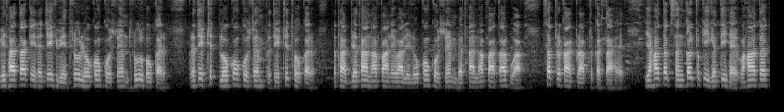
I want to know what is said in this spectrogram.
विधाता के रचे हुए ध्रुव लोकों को स्वयं ध्रुव होकर, प्रतिष्ठित लोकों को स्वयं प्रतिष्ठित होकर, तथा व्यथा न पाने वाले लोगों को स्वयं व्यथा न पाता हुआ सब प्रकार प्राप्त करता है। यहाँ तक संकल्प की गति है, वहाँ तक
